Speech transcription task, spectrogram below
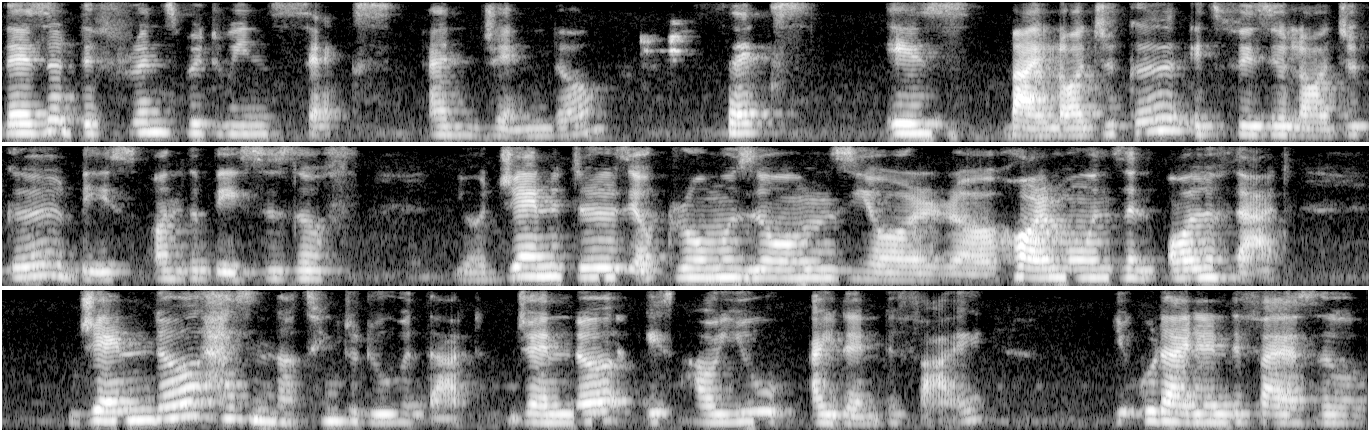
There's a difference between sex and gender. Sex is biological, it's physiological, based on the basis of your genitals, your chromosomes, your uh, hormones, and all of that. Gender has nothing to do with that. Gender is how you identify you could identify as a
